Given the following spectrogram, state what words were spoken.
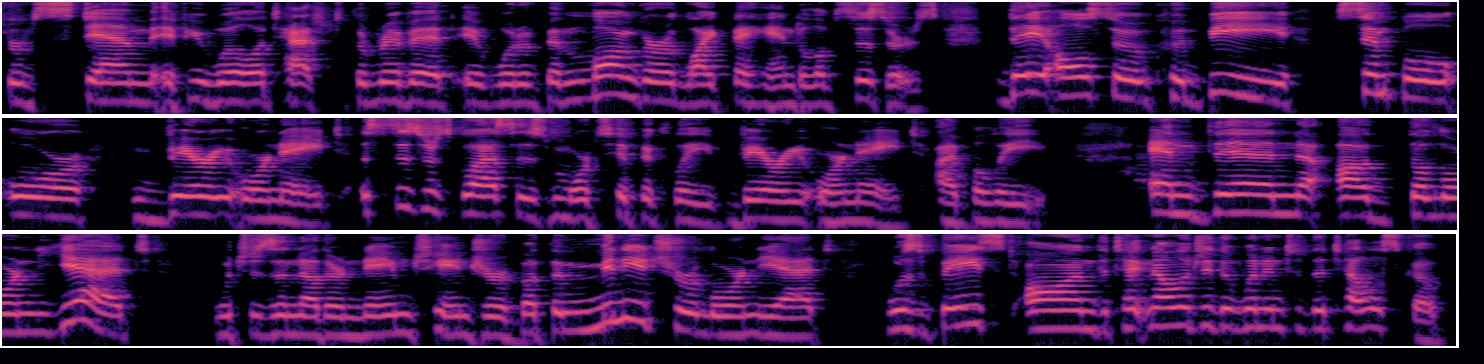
sort of stem, if you will, attached to the rivet, it would have been longer, like the handle of scissors. They also could be simple or very ornate. Scissors glass is more typically very ornate, I believe. And then uh, the lorgnette, which is another name changer, but the miniature lorgnette was based on the technology that went into the telescope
